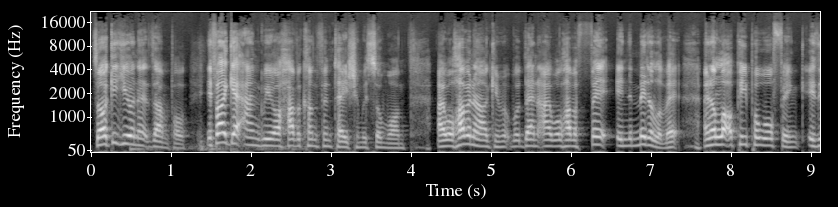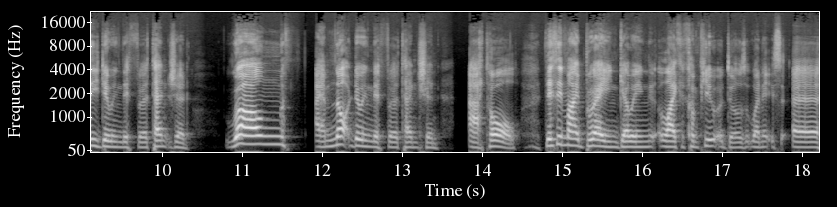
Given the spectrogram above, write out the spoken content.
So I'll give you an example. If I get angry or have a confrontation with someone, I will have an argument, but then I will have a fit in the middle of it. And a lot of people will think, is he doing this for attention? Wrong. I am not doing this for attention at all. This is my brain going like a computer does when it's uh,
